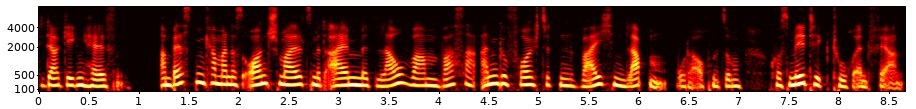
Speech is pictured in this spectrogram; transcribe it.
die dagegen helfen. Am besten kann man das Ohrenschmalz mit einem mit lauwarmem Wasser angefeuchteten weichen Lappen oder auch mit so einem Kosmetiktuch entfernen.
